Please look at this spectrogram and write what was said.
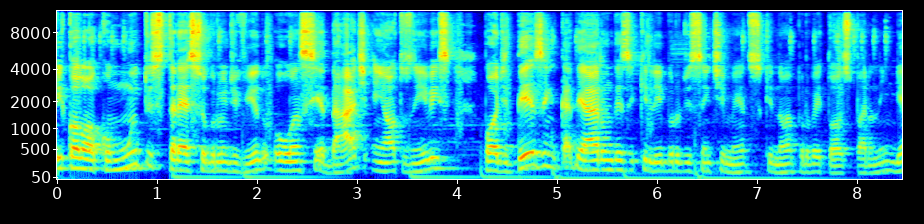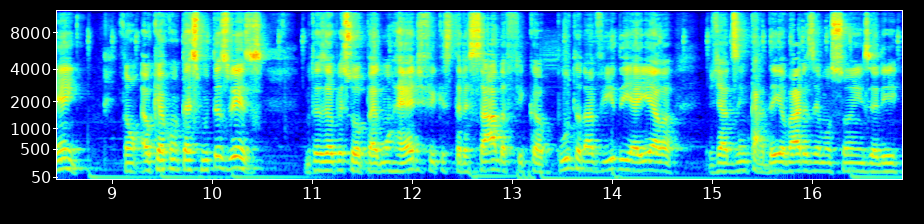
que colocam muito estresse sobre o indivíduo ou ansiedade em altos níveis pode desencadear um desequilíbrio de sentimentos que não é proveitoso para ninguém. Então, é o que acontece muitas vezes. Muitas vezes a pessoa pega um head, fica estressada, fica puta da vida e aí ela já desencadeia várias emoções ali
